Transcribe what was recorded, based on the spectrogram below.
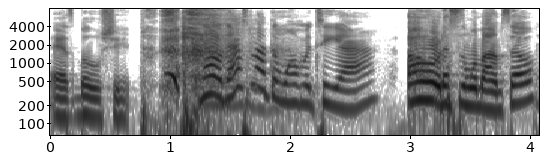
ass bullshit. no, that's not the one with Ti. Oh, that's the one by himself.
